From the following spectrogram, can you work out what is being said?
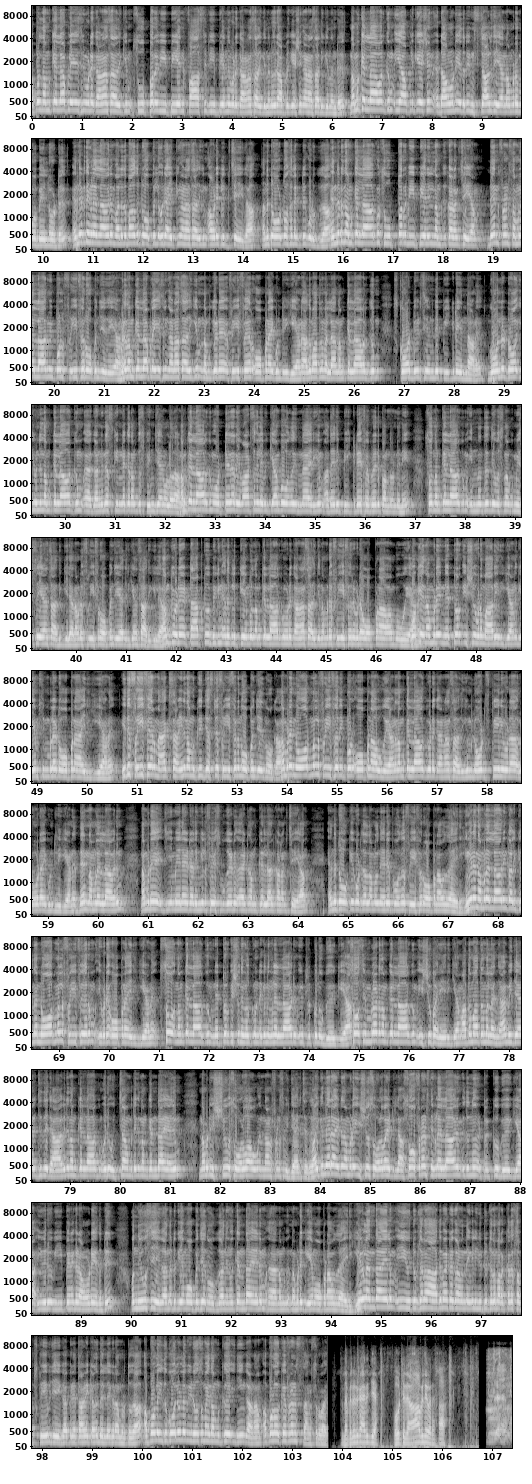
അപ്പോൾ നമുക്ക് എല്ലാ പ്ലേയേഴ്സിനും ഇവിടെ കാണാൻ സാധിക്കും. Super V P N fast V P N ഇവിടെ കാണാൻ സാധിക്കുന്നുണ്ട്. ഒരു ആപ്ലിക്കേഷൻ കാണാൻ സാധിക്കുന്നുണ്ട്. നമുക്ക് എല്ലാവർക്കും ഈ ആപ്ലിക്കേഷൻ ഡൗൺലോഡ് ചെയ്തിട്ട് ഇൻസ്റ്റാൾ ചെയ്യാം നമ്മുടെ മൊബൈലിലോട്ട് എന്നിട്ട് നിങ്ങൾ എല്ലാവരും വലതുഭാഗത്ത് ടോപ്പിൽ ഒരു ഐക്കൺ കാണാൻ സാധിക്കും. അവിടെ ക്ലിക്ക് ചെയ്യുക. എന്നിട്ട് ഓട്ടോ സെലക്ട് കൊടുക്കുക. എന്നിട്ട് നമുക്ക് എല്ലാവർക്കും സൂപ്പർ വി പി എനിൽ നമുക്ക് കണക്ട് ചെയ്യാം. ദെൻ ഫ്രണ്ട്സ് നമ്മൾ എല്ലാവരും ഇപ്പോൾ ഫ്രീ ഫയർ ഓപ്പൺ ചെയ്യുകയാണ്. ഇവിടെ നമുക്ക് എല്ലാ പ്ലേയേഴ്സിനും കാണാൻ സാധിക്കും. നമുക്ക് ഇവിടെ ഫ്രീ ഫയർ ഓപ്പൺ ആയിക്കൊണ്ടിരിക്കുകയാണ്. അത് മാത്രമല്ല നമുക്ക് എല്ലാവർക്കും സ്കോഡ് ബീഡ്സ് ഇവന്റിന്റെ പീക്ക് ഡേ ഇന്നാണ് ഗോൾഡ് ഡ്രോ ഇവന്റിൽ നമുക്ക് എല്ലാവർക്കും ഗണ്ണിന്റെ സ്കിന്നൊക്കെ നമുക്ക് സ്പിൻ ചെയ്യാനുള്ളതാണ്. നമുക്ക് എല്ലാവർക്കും ഒട്ടേറെ റിവാർഡ്സ് ലഭിക്കാൻ പോകുന്നത് ഇന്നായിരിക്കും. അതായത് പീക്ക് ഡേ ഫെബ്രുവരി പന്ത്രണ്ടിന്. സോ നമുക്ക് എല്ലാവർക്കും ഇന്നത്തെ ദിവസം നമുക്ക് മിസ് ചെയ്യാൻ സാധിക്കില്ല. നമ്മുടെ ഫ്രീ ഫയർ ഓപ്പൺ ചെയ്യാതിരിക്കാൻ സാധിക്കില്ല. നമുക്ക് ഇവിടെ ടാപ്പ് ടു ബിഗിൻ എന്ന് ക്ലിക്ക് ചെയ്യുമ്പോൾ നമുക്ക് എല്ലാവർക്കും ഇവിടെ കാണാൻ സാധിക്കും. നമ്മുടെ ഫ്രീ ഫയർ ഇവിടെ ഓപ്പൺ ആവാൻ പോവുകയാണ്. ഓക്കെ നമ്മുടെ നെറ്റ്വർക്ക് ഇഷ്യൂ ഇവിടെ മാറിയിരിക്കുകയാണ്. ഗെയിം സിമ്പിൾ ആയിട്ട് ഓപ്പൺ ആയിരിക്കുകയാണ്. ഇത് ഫ്രീ ഫയർ മാക്സ് ആണ്. ഇനി നമുക്ക് ജസ്റ്റ് ഫ്രീ ഫയർ ഒന്ന് ഓപ്പൺ ചെയ്ത് നോക്കാം. നമ്മുടെ നോർമൽ ഫ്രീ ഫയർ ഇപ്പോൾ ഓപ്പൺ ആവുകയാണ്. നമുക്ക് എല്ലാവർക്കും ഇവിടെ കാണാൻ സാധിക്കും. ലോഡ് സ്ക്രീൻ ഇവിടെ ലോഡ് ആയിക്കൊണ്ടിരിക്കുകയാണ്. നമ്മളെല്ലാവരും നമ്മുടെ ജിമെയിൽ ജിമെയിലായിട്ട് അല്ലെങ്കിൽ ഫേസ്ബുക്ക് ആയിട്ട് നമുക്ക് എല്ലാവരും കണക്ട് ചെയ്യാം. എന്നിട്ട് ഓക്കെ കൊടുത്താൽ നമ്മൾ നേരെ പോകുന്നത് ഫ്രീ ഫയർ ഓപ്പൺ ആവുന്നതായിരിക്കും. ഇങ്ങനെ നമ്മൾ എല്ലാവരും കളിക്കുന്ന നോർമൽ ഫ്രീ ഫയറും ഇവിടെ ഓപ്പൺ ആയിരിക്കുകയാണ്. സോ നമുക്ക് എല്ലാവർക്കും നെറ്റ്വർക്ക് ഇഷ്യൂ നിങ്ങൾക്കുണ്ടെങ്കിൽ നിങ്ങൾ എല്ലാവരും ഈ ട്രിക്ക് ഒന്ന് ഉപയോഗിക്കുക. സോ സിമ്പിളായിട്ട് നമുക്ക് എല്ലാവർക്കും ഇഷ്യൂ പരിഹരിക്കാം. അത് മാത്രമല്ല ഞാൻ വിചാരിച്ചത് രാവിലെ നമുക്ക് എല്ലാവർക്കും ഒരു ഉച്ച ആകുമ്പോഴത്തേക്ക് നമുക്ക് എന്തായാലും നമ്മുടെ ഇഷ്യൂ സോൾവ് ആവും എന്നാണ് ഫ്രണ്ട്സ് വിചാരിച്ചത്. വൈകുന്നേരമായിട്ട് നമ്മുടെ ഇഷ്യൂ സോൾവ് ആയിട്ടില്ല. സോ ഫ്രണ്ട്സ് നിങ്ങൾ എല്ലാവരും ഇതൊന്ന് ട്രിക്ക് ഉപയോഗിക്കുക. ഈ ഒരു വി പി ഒക്കെ ഡൗൺലോഡ് ചെയ്തിട്ട് ഒന്ന് യൂസ് ചെയ്യുക എന്നിട്ട് ഗെയിം ഓപ്പൺ ചെയ്ത് നോക്കുക. നിങ്ങൾക്ക് എന്തായാലും ആ, നമുക്ക് നമ്മുടെ ഗെയിം ഓപ്പൺ ആവുന്നതായിരിക്കും. നിങ്ങൾ എന്തായാലും ഈ യൂട്യൂബ് ചാനൽ ആദ്യമായിട്ട് കാണുന്നെങ്കിൽ യൂട്യൂബ് ചാനൽ മറക്കാതെ സബ്സ്ക്രൈബ് ചെയ്യുക പിന്നെ താഴേക്കാണ് ബെല്ലേക്ക് അമർത്തുക. അപ്പോൾ ഇതുപോലുള്ള വീഡിയോസുമായി നമുക്ക് ഇനിയും കാണാം. അപ്പോൾ okay friends thanks for watching എന്നാ പിന്നെ ഒരു കാര്യം ചെയ്യാം. പോയിട്ട് രാവിലെ വരാം.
